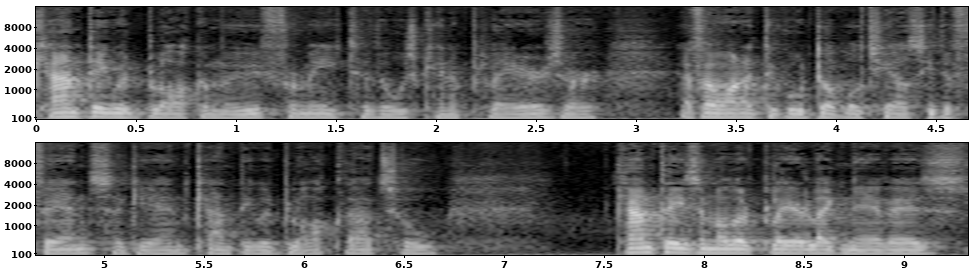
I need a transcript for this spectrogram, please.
Kante would block a move for me to those kind of players. Or if I wanted to go double Chelsea defence, again Kante would block that. So Kante's another player like Neves.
